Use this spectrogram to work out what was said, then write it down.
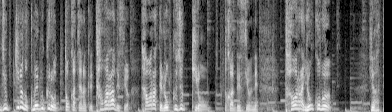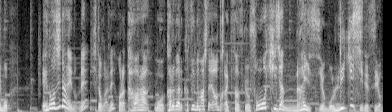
10キロの米袋とかじゃなくて、俵ですよ。俵って60キロとかですよね。俵4個分。いや、だってもう、江戸時代のね、人がね、ほら、俵、もう軽々担いでましたよとか言ってたんですけど、その日じゃないっすよ。もう力士ですよ。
